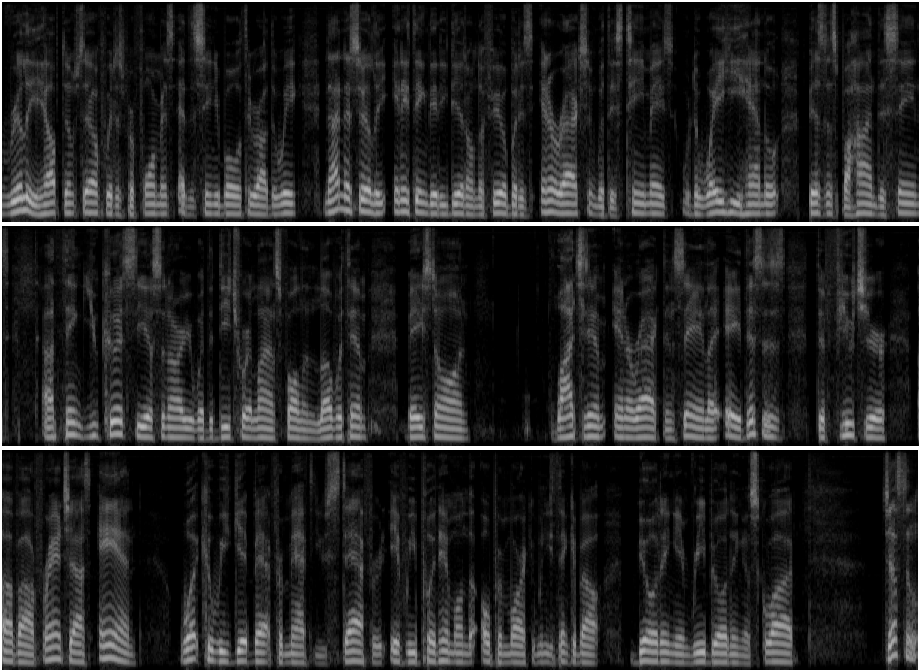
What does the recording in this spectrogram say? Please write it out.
really helped himself with his performance at the Senior Bowl throughout the week. Not necessarily anything that he did on the field, but his interaction with his teammates, the way he handled business behind the scenes. I think you could see a scenario where the Detroit Lions fall in love with him based on watching him interact and saying like, "Hey, this is the future of our franchise," and what could we get back from Matthew Stafford if we put him on the open market? When you think about building and rebuilding a squad, Justin,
